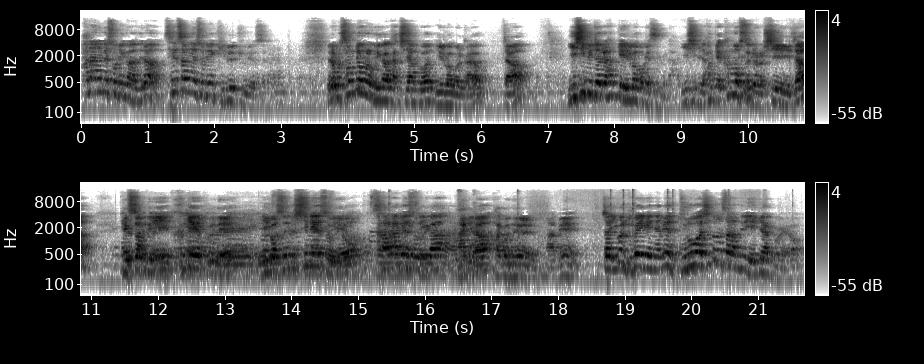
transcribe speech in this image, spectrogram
하나님의 소리가 아니라 세상의 소리에 귀를 기울였어요. 여러분 성경을 우리가 같이 한번 읽어볼까요? 자, 22절을 함께 읽어보겠습니다. 22절 함께 큰 목소리로 시작. 백성들이 크게 부르되 이것은 신의 소리요 사람의 소리가 아니라 하거늘. 아멘. 자, 이걸 누가 얘기했냐면 두로와 시돈 사람들이 얘기한 거예요.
